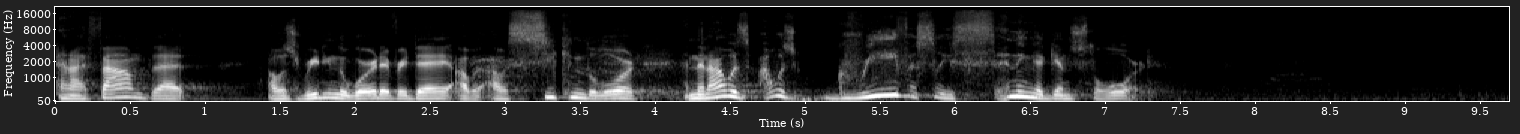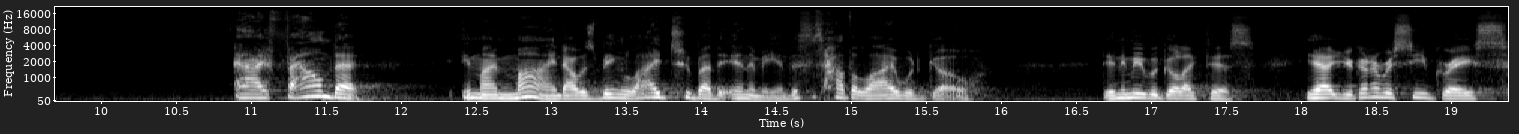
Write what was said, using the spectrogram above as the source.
And I found that I was reading the word every day, I was, was seeking the Lord, and then I was, I was grievously sinning against the Lord. And I found that in my mind, I was being lied to by the enemy, and this is how the lie would go. The enemy would go like this Yeah, you're going to receive grace,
